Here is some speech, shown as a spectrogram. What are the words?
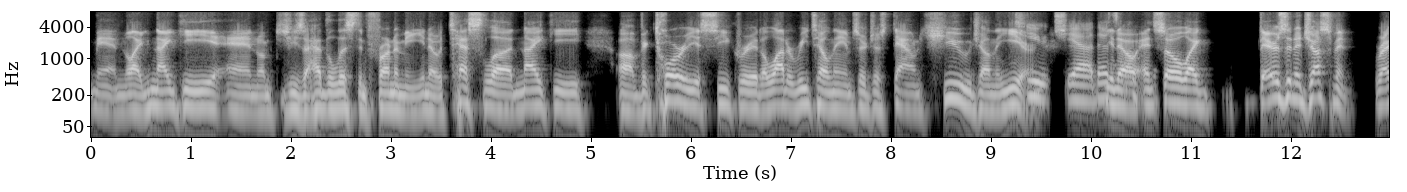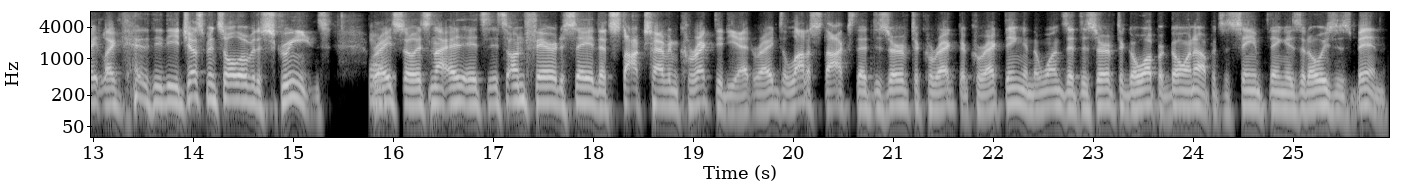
man like Nike and um geez I had the list in front of me you know Tesla Nike uh Victoria's Secret a lot of retail names are just down huge on the year huge yeah you know and so like there's an adjustment right? Like the, the adjustments all over the screens yeah. right? So it's not it's it's unfair to say that stocks haven't corrected yet right? A lot of stocks that deserve to correct are correcting and the ones that deserve to go up are going up. It's the same thing as it always has been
